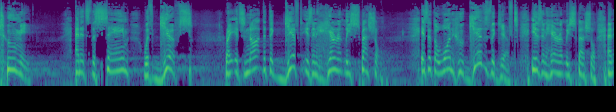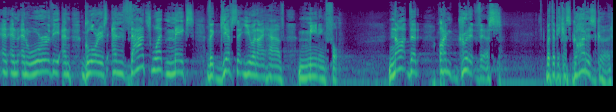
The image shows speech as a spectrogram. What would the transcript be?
to me. And it's the same with gifts, right? It's not that the gift is inherently special is that the one who gives the gift is inherently special and, and, and, and worthy and glorious. And that's what makes the gifts that you and I have meaningful. Not that I'm good at this, but that because God is good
